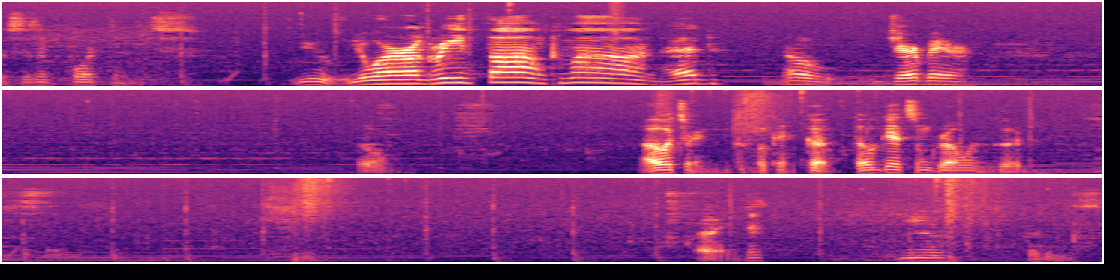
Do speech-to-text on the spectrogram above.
This is important. You you are a green thumb. Come on, Ed. No, Jer Bear. Oh, it's raining. Okay, good. They'll get some growing good. Alright, just you for these.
